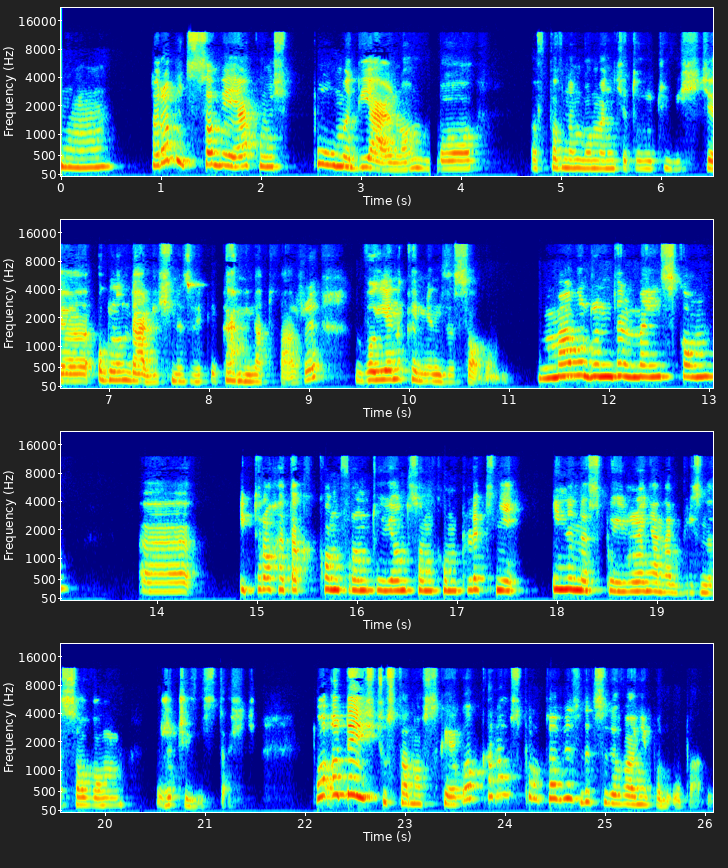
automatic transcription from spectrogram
mm, robić sobie jakąś półmedialną, bo w pewnym momencie to rzeczywiście oglądaliśmy z wypiekami na twarzy, wojenkę między sobą. Mało dżentelmeńską e, i trochę tak konfrontującą kompletnie inne spojrzenia na biznesową rzeczywistość. Po odejściu Stanowskiego kanał sportowy zdecydowanie podupadł.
